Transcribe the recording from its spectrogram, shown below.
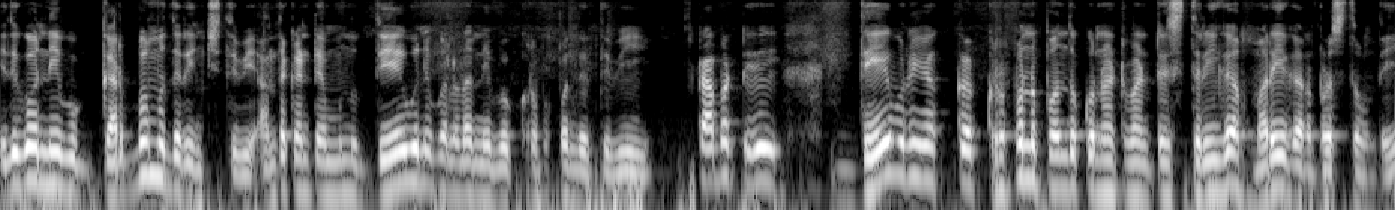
ఇదిగో నీవు గర్భము ధరించితివి అంతకంటే ముందు దేవుని వలన నీవు కృప పొందితివి. కాబట్టి దేవుని యొక్క కృపను పొందుకున్నటువంటి స్త్రీగా మరీ కనపరుస్తుంది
